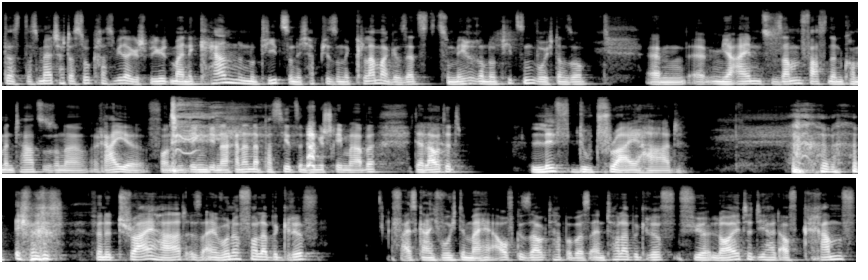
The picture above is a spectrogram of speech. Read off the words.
das, das Match hat das so krass wiedergespiegelt. Meine Kernnotiz, und ich habe hier so eine Klammer gesetzt zu mehreren Notizen, wo ich dann so ähm, äh, mir einen zusammenfassenden Kommentar zu so einer Reihe von Dingen, die nacheinander passiert sind, hingeschrieben habe. Der lautet, Live, do try hard. Ich finde, ich finde, try hard ist ein wundervoller Begriff. Ich weiß gar nicht, wo ich den mal aufgesaugt habe, aber es ist ein toller Begriff für Leute, die halt auf Krampf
